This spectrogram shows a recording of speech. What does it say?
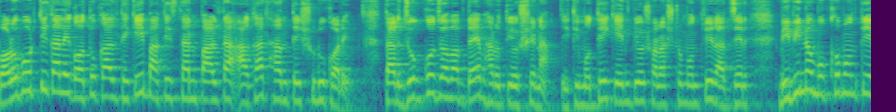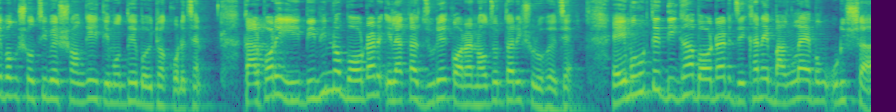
পরবর্তীকালে গতকাল থেকেই পাকিস্তান পাল্টা আঘাত হানতে শুরু করে। তার যোগ্য জবাব দেয় ভারতীয় সেনা। ইতিমধ্যেই কেন্দ্রীয় স্বরাষ্ট্রমন্ত্রী রাজ্যের বিভিন্ন মুখ্যমন্ত্রী এবং সচিবের সঙ্গে ইতিমধ্যে বৈঠক করেছেন। তারপরেই বিভিন্ন বর্ডার এলাকা জুড়ে করা নজরদারি শুরু হয়েছে। এই মুহূর্তে দীঘা বর্ডার, যেখানে বাংলা এবং উড়িষ্যা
